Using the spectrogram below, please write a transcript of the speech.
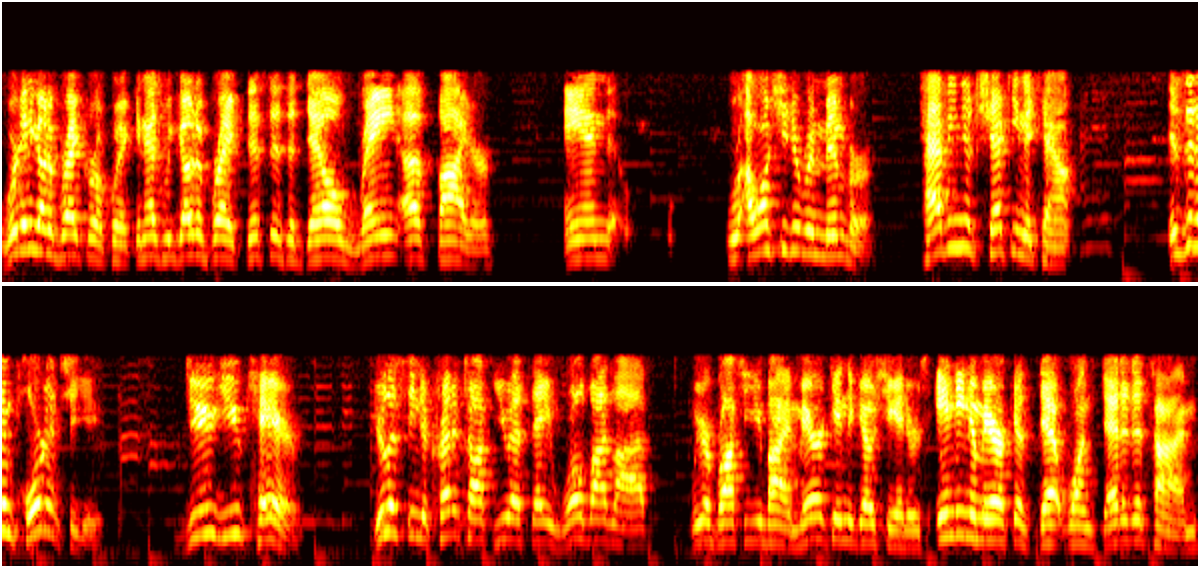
we're going to go to break real quick, and as we go to break, this is Adele Rain of Fire, and I want you to remember having a checking account is it important to you? Do you care? You're listening to Credit Talk USA Worldwide Live. We are brought to you by American Negotiators, ending America's debt one debt at a time.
